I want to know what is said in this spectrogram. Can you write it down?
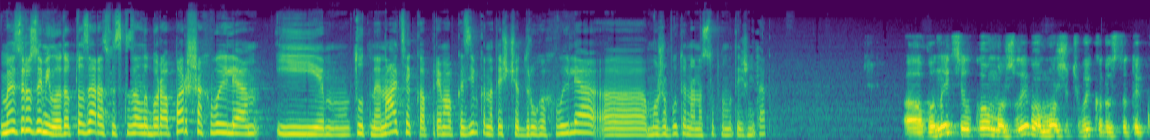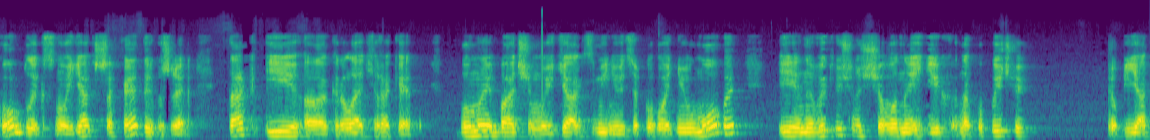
Ми зрозуміли. Тобто зараз ви сказали, була перша хвиля, і тут не натяк, а пряма вказівка на те, що друга хвиля е, може бути на наступному тижні, так? Вони цілком можливо можуть використати комплексно як шахеди вже, так і е, крилаті ракети. Бо ми бачимо, як змінюються погодні умови, і не виключно, що вони їх накопичують. Щоб як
